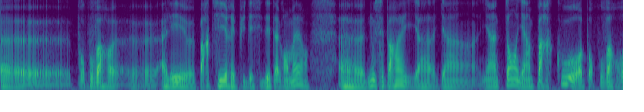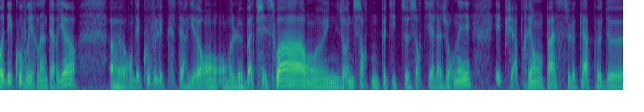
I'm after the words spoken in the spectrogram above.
euh, pour pouvoir aller partir et puis décider ta grand-mère. nous, c'est pareil. Il y, a, un temps, il y a un parcours pour pouvoir redécouvrir l'intérieur. on découvre l'extérieur, le bas de chez soi, on, une, une une petite sortie à la journée, et puis après on passe le cap de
